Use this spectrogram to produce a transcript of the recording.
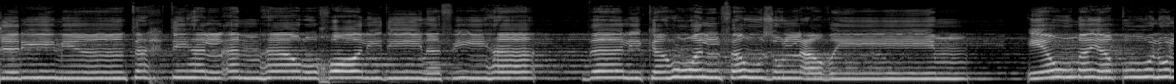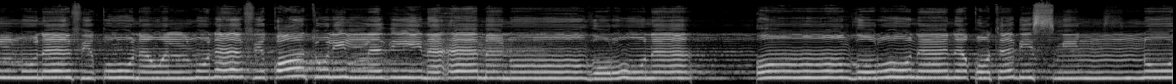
تجري من تحتها الأنهار خالدين فيها. ذلك هو الفوز العظيم. يوم يقول المنافقون والمنافقات للذين آمنوا انظرونا انظرونا نقتبس من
